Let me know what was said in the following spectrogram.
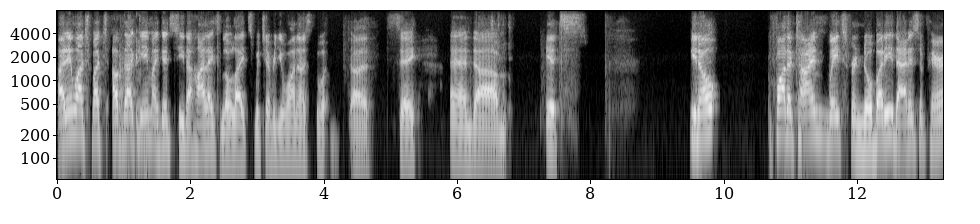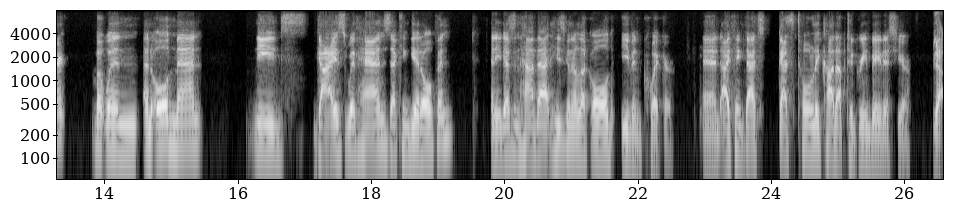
I didn't watch much of that game. I did see the highlights, lowlights, whichever you want to uh, say, and um, it's you know, Father Time waits for nobody. That is apparent. But when an old man needs guys with hands that can get open, and he doesn't have that, he's going to look old even quicker. And I think that's that's totally caught up to Green Bay this year. Yeah,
